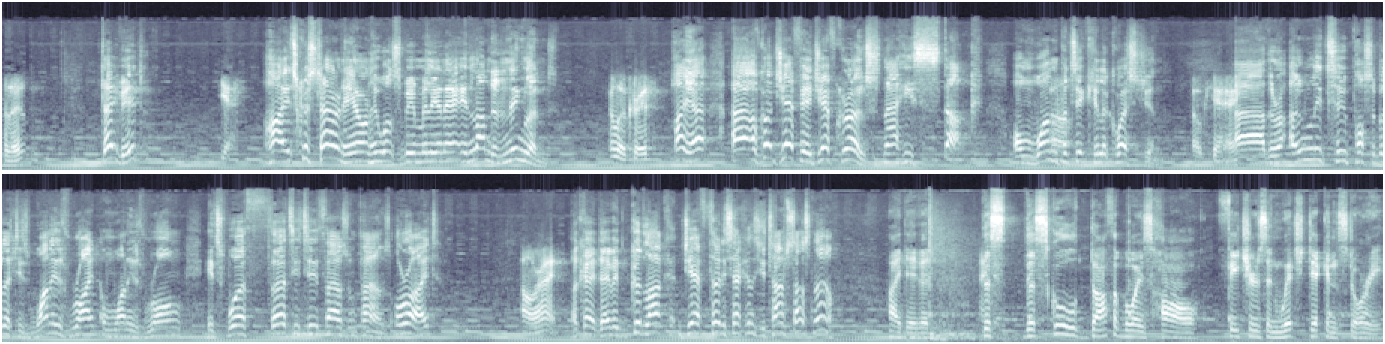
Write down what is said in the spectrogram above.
Hello? David? Yes. Hi, it's Chris Tarrant here on Who Wants to Be a Millionaire in London and England. Hello, Chris. Hiya. Uh, I've got Jeff here, Jeff Gross. Now, he's stuck on one particular question. Okay. Uh, there are only two possibilities. One is right and one is wrong. It's worth £32,000. All right. All right. Okay, David, good luck. Jeff, 30 seconds. Your time starts now. Hi, David. This, the school Dotheboys Hall features in which Dickens story?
